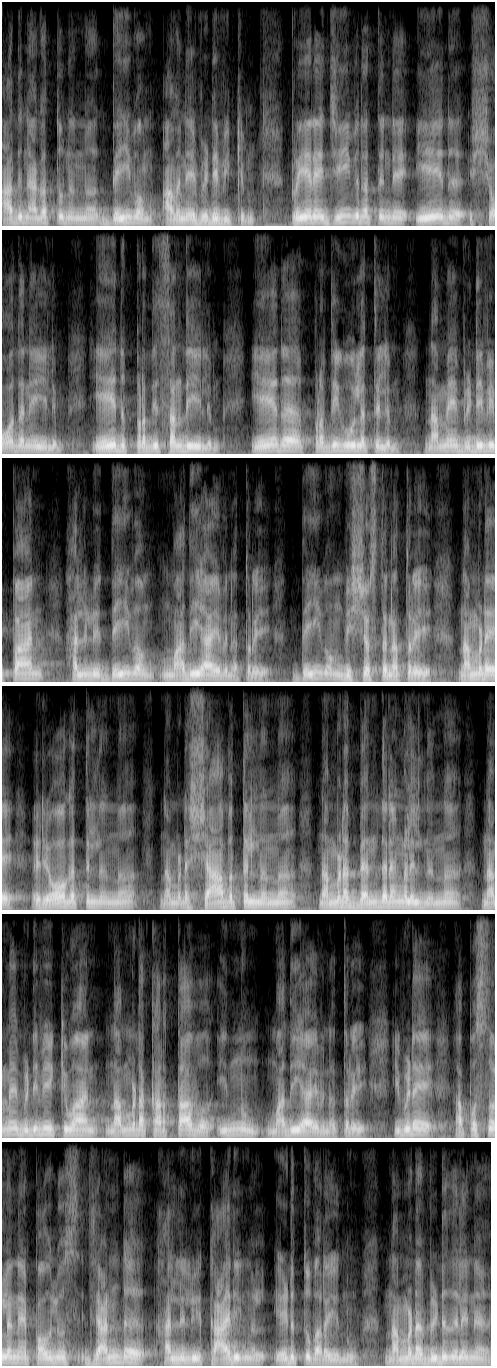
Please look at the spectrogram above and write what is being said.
അതിനകത്തു നിന്ന് ദൈവം അവനെ വിടുവിക്കും. പ്രിയരെ ജീവിതത്തിന്റെ ഏത് ശോധനയിലും ഏത് പ്രതിസന്ധിയിലും ഏത് പ്രതികൂലത്തിലും നമ്മെ വിടുവിപ്പാൻ ഹലുലി ദൈവം മതിയായവനത്രേ ദൈവം വിശ്വസ്തനത്രേ നമ്മുടെ രോഗത്തിൽ നിന്ന് നമ്മുടെ ശാപത്തിൽ നിന്ന് നമ്മുടെ ബന്ധനങ്ങളിൽ നിന്ന് നമ്മെ വിടുവിക്കുവാൻ നമ്മുടെ കർത്താവ് ഇന്നും മതിയായവനത്രേ. ഇവിടെ അപ്പസ്തോലനെ പൗലോസ് രണ്ട് ഹല്ലുലി കാര്യങ്ങൾ എടുത്തു പറയുന്നു. നമ്മുടെ വിടുതലിന്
